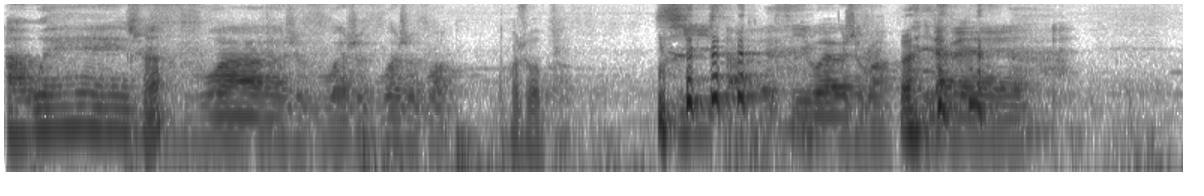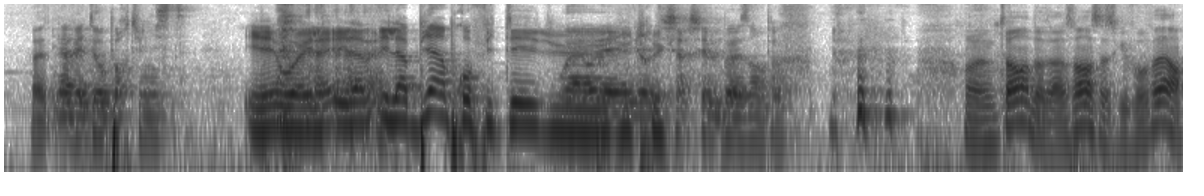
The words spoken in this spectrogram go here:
Ah ouais, je Hein? vois, je vois, je vois, je vois. Je vois pas. Si, ça, si, ouais, ouais, je vois. Il avait, Ouais. il avait été opportuniste. Et ouais, il a, il a- il a bien profité du, Ouais, ouais, du il truc. chercher le buzz un peu. En même temps, dans un sens, c'est ce qu'il faut faire.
